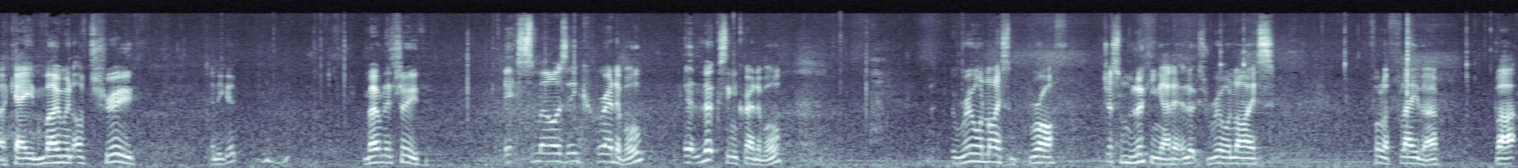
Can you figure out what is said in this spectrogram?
Okay, moment of truth. Any good? moment of truth. It smells incredible. It looks incredible. Real nice broth just from looking at it, it looks real nice, full of flavour. But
